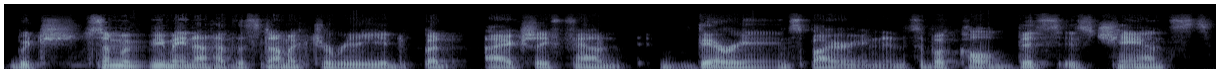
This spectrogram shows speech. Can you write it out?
which some of you may not have the stomach to read but i actually found very inspiring and it's a book called this is chance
